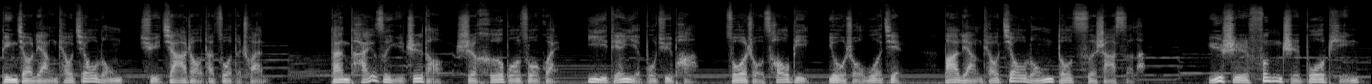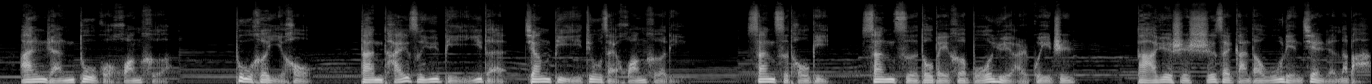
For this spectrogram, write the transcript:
并叫两条蛟龙去夹绕他坐的船。但台子宇知道是河伯作怪，一点也不惧怕，左手操臂，右手握剑，把两条蛟龙都刺杀死了。于是风止波平，安然渡过黄河。渡河以后，但台子宇鄙夷的将币丢在黄河里，三次投币，三次都被河伯跃而归之。大约是实在感到无脸见人了吧，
